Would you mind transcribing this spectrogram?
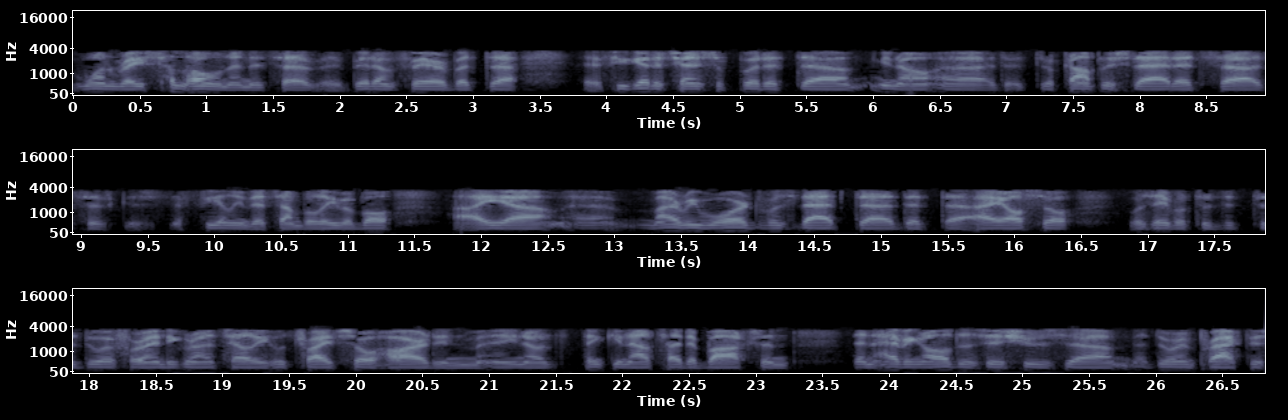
one race alone, and it's a, a bit unfair. But uh, if you get a chance to put it, uh, you know, uh, to, to accomplish that, it's uh, it's, a, it's a feeling that's unbelievable. I uh, uh, my reward was that uh, that uh, I also was able to to do it for Andy Granatelli, who tried so hard in you know thinking outside the box and then having all those issues um, during practice,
